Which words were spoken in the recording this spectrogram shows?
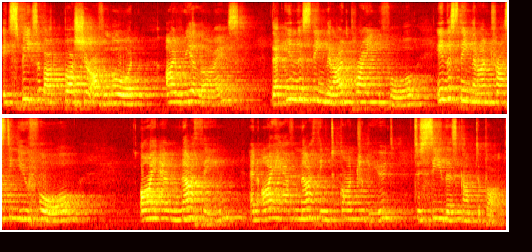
It speaks about a posture of Lord. I realize that in this thing that I'm praying for, in this thing that I'm trusting you for, I am nothing and I have nothing to contribute to see this come to pass.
